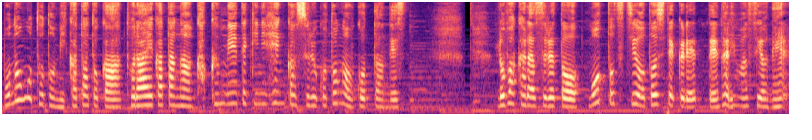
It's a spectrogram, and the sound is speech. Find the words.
物事の見方とか捉え方が革命的に変化することが起こったんです。ロバからするともっと土を落としてくれってなりますよね。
